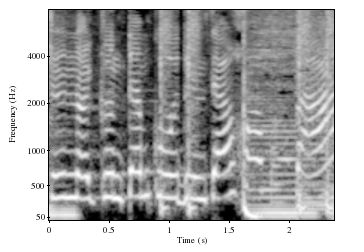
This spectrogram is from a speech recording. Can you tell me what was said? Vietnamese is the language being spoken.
是那根淡苦的小伙伴，真呀真呀好。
